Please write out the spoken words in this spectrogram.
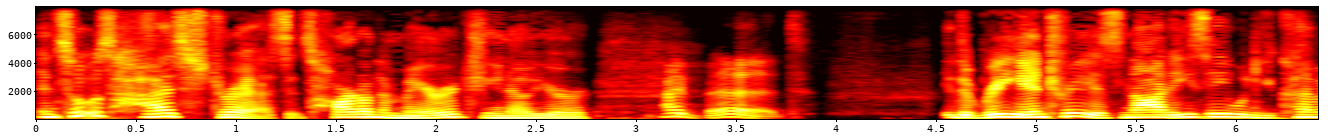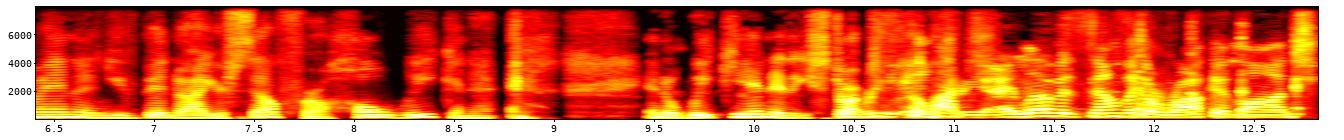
and so it was high stress. It's hard on a marriage. You know, you're I bet. the reentry is not easy when you come in and you've been by yourself for a whole week and in a weekend and you start to feel like. I love it. Sounds like a rocket launch.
